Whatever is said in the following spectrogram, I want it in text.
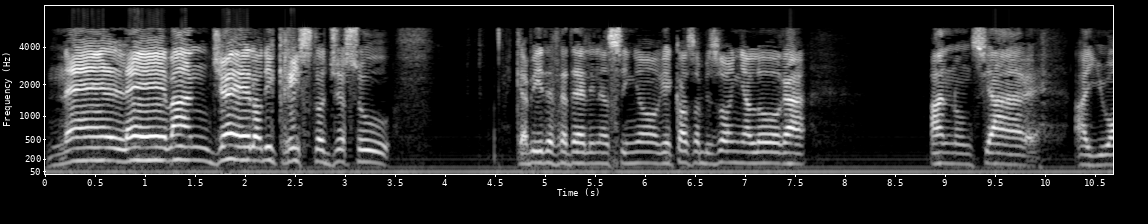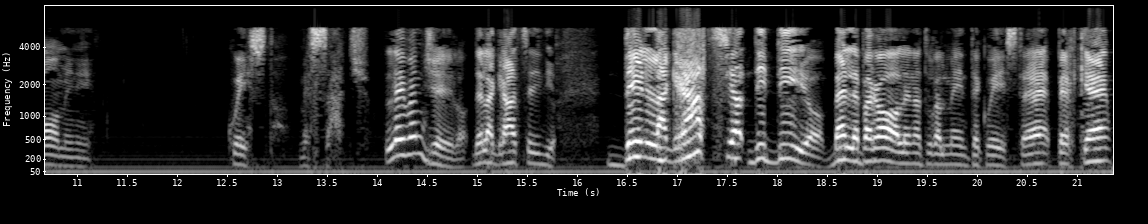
nell'Evangelo di Cristo Gesù. Capite, fratelli nel Signore, che cosa bisogna allora annunziare agli uomini? Questo messaggio, l'Evangelo della grazia di Dio. Della grazia di Dio, belle parole naturalmente queste, eh? perché?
